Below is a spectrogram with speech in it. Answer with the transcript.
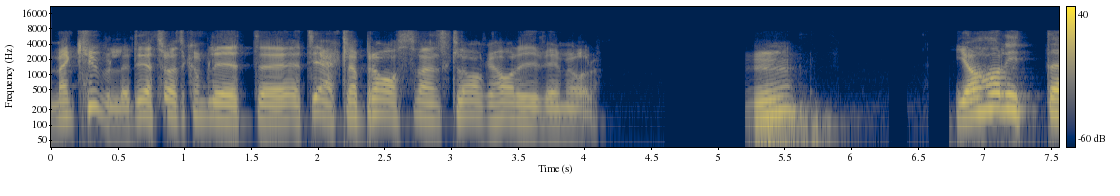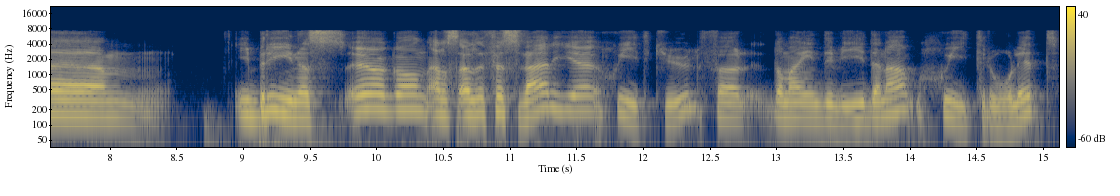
Men kul! Jag tror att det kommer bli ett, ett jäkla bra svenskt lag vi har i JVM i år. Mm. Jag har lite ehm, i Brynäs ögon, alltså för Sverige skitkul, för de här individerna skitroligt.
